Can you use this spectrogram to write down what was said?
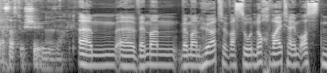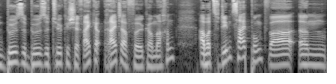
das hast du schön gesagt. ähm, äh, wenn man wenn man hörte, was so noch weiter im Osten böse böse türkische Reiter, Reitervölker machen. Aber zu dem Zeitpunkt war ähm,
